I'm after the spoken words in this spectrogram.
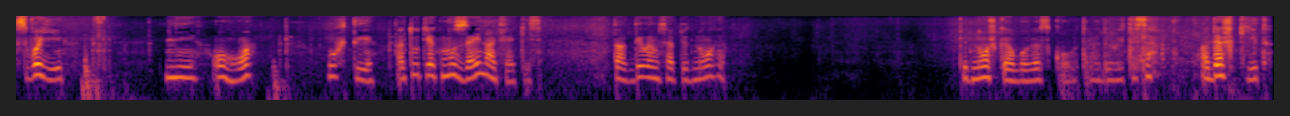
Свої. Ні. Ого. Ух ти. А тут як музей, наче якийсь. Так, дивимося під ноги. Під ножки обов'язково треба дивитися. А де ж кіт,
